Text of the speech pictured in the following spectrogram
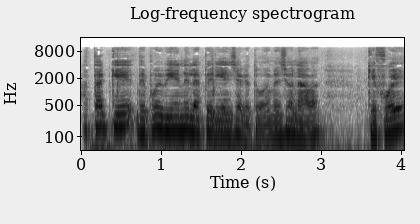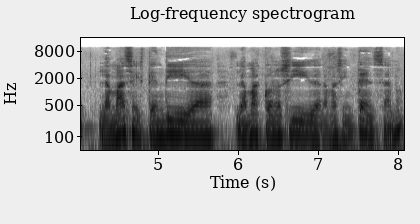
Hasta que después viene la experiencia que tú me mencionabas que fue la más extendida, la más conocida, la más intensa, ¿no?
